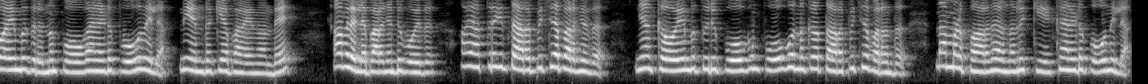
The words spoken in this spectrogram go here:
കോയമ്പത്തൂരൊന്നും പോകാനായിട്ട് പോകുന്നില്ല. നീ എന്തൊക്കെയാ പറയുന്നത് അവരല്ലേ പറഞ്ഞിട്ട് പോയത്? അവർ അത്രയും തറപ്പിച്ചാ പറഞ്ഞത്. ഞാൻ കോയമ്പത്തൂർ പോകും പോകും എന്നൊക്കെ തറപ്പിച്ചാ പറഞ്ഞത്. നമ്മൾ പറഞ്ഞാലൊന്നും അവർ കേൾക്കാനായിട്ട് പോകുന്നില്ല.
